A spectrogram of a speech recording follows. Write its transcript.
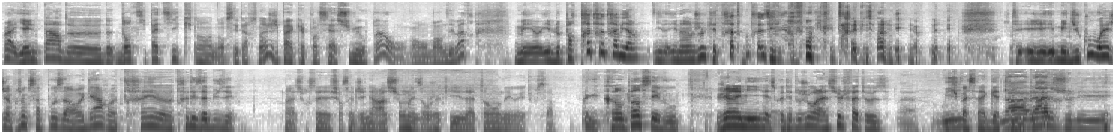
voilà, il y a une part de- d'antipathique dans, dans ces personnages. Je sais pas à quel point c'est assumé ou pas, on va, on va en débattre, mais euh, il le porte très très très bien. Il, il a un jeu qui est très très très énervant, il fait très bien. Les, les- et- mais du coup, ouais, j'ai l'impression que ça pose un regard très euh, très désabusé. Voilà, sur, ces- sur cette génération, les enjeux qui les attendent et ouais, tout ça. Qu'en pensez-vous? Jérémy, est-ce que t'es toujours à la sulfateuse? Oui. Je passe à la Gatling. Là, je les,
